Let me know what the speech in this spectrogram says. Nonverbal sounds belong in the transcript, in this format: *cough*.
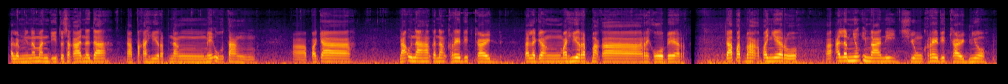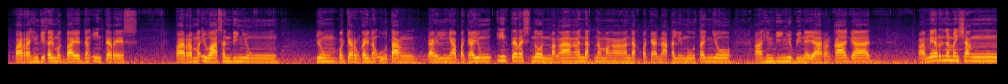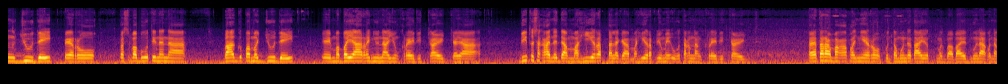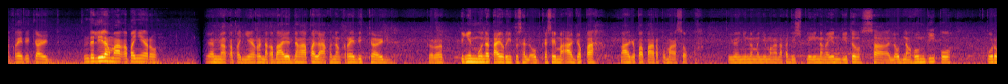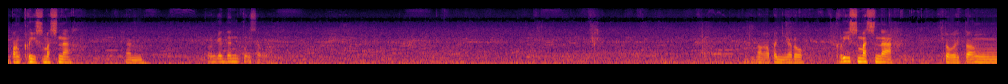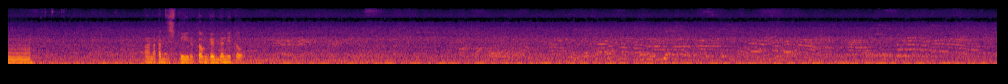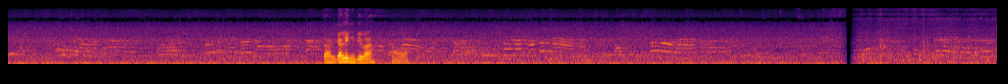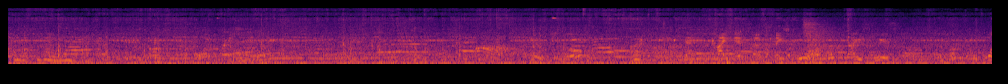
Alam niyo naman dito sa Canada, napakahirap ng may utang. Ah, pagka naunahan ka ng credit card, talagang mahirap maka-recover dapat mga kapanyero, ah, alam nyong i-manage yung credit card nyo para hindi kayo magbayad ng interest para maiwasan din yung yung magkaroon kayo ng utang dahil nga pagka yung interest nun manganganak na manganganak pagka nakalimutan nyo ah, hindi nyo binayaran kagad Ah, meron naman siyang due date pero mas mabuti na na bago pa mag due date eh, mabayaran nyo na yung credit card kaya dito sa Canada, mahirap talaga, mahirap yung may utang ng credit card. Kaya tara mga kapanyero, punta muna tayo at magbabayad muna ako ng credit card. Sandali lang mga kapanyero. Yan mga kapanyero, nakabayad na nga pala ako ng credit card. Pero tingin muna tayo rito sa loob kasi maaga pa. Maaga pa para pumasok. Tingnan nyo naman yung mga nakadisplay na ngayon dito sa loob ng Home Depot. Puro pang Christmas na. Yan. Ang ganda nito isa. Oh. mga kapanyero Christmas na ito ito ang mga naka-display na to. Ang ganda nito. Ito ang galing di ba? Oo.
